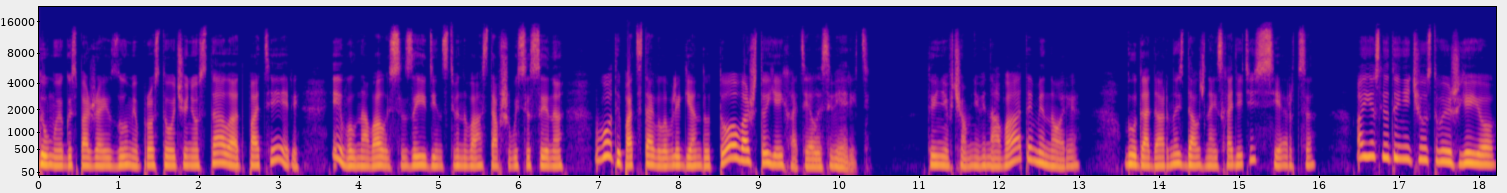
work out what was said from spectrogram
Думаю, госпожа Изуми просто очень устала от потери и волновалась за единственного оставшегося сына. Вот и подставила в легенду то, во что ей хотелось верить. Ты ни в чем не виновата, Минори. Благодарность должна исходить из сердца, А если ты не чувствуешь ее,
